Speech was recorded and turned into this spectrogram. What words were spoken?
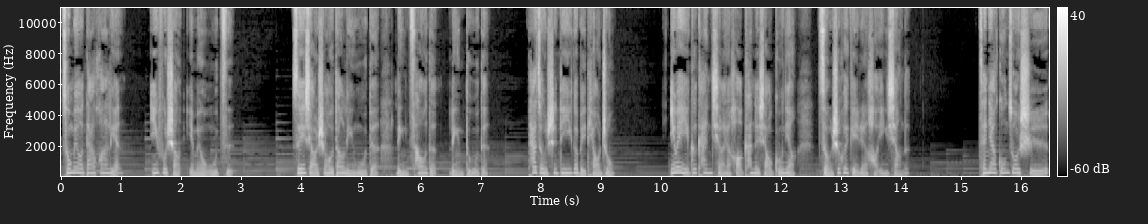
从没有大花脸，衣服上也没有污渍。所以小时候当领舞的、领操的、领读的，她总是第一个被挑中，因为一个看起来好看的小姑娘，总是会给人好印象的。参加工作时，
